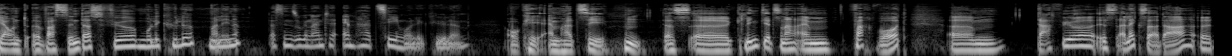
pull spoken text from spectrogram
Ja, und äh, was sind das für Moleküle, Marlene? Das sind sogenannte MHC-Moleküle. Okay, MHC. Hm, das äh, klingt jetzt nach einem Fachwort. Ähm, dafür ist Alexa da. Äh,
